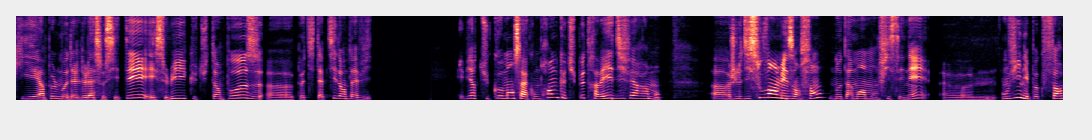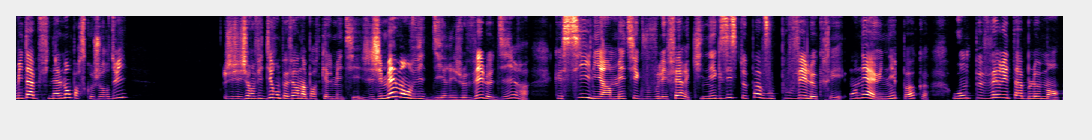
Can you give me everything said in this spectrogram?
qui est un peu le modèle de la société et celui que tu t'imposes euh, petit à petit dans ta vie. Eh bien, tu commences à comprendre que tu peux travailler différemment. Euh, je le dis souvent à mes enfants, notamment à mon fils aîné, euh, on vit une époque formidable finalement parce qu'aujourd'hui, j'ai envie de dire, on peut faire n'importe quel métier. J'ai même envie de dire, et je vais le dire, que s'il y a un métier que vous voulez faire et qui n'existe pas, vous pouvez le créer. On est à une époque où on peut véritablement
